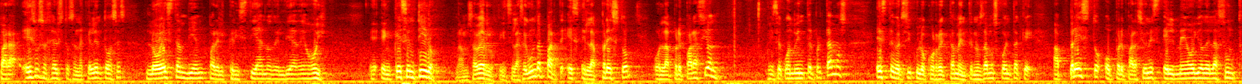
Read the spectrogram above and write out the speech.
para esos ejércitos en aquel entonces, lo es también para el cristiano del día de hoy. ¿E, ¿En qué sentido? Vamos a verlo. Fíjense, la segunda parte es el apresto o la preparación. Dice, cuando interpretamos este versículo correctamente, nos damos cuenta que apresto o preparación es el meollo del asunto.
